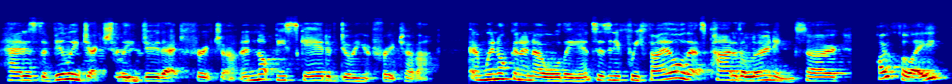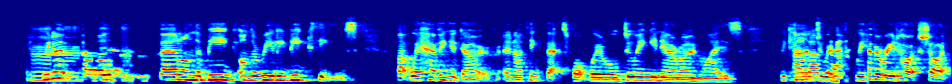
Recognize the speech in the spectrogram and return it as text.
How does the village actually do that for each other and not be scared of doing it for each other? And we're not going to know all the answers. And if we fail, that's part of the learning. So hopefully, mm. we don't mm. fail, fail on the big, on the really big things but we're having a go. And I think that's what we're all doing in our own ways. We can't do it. We have a red hot shot.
